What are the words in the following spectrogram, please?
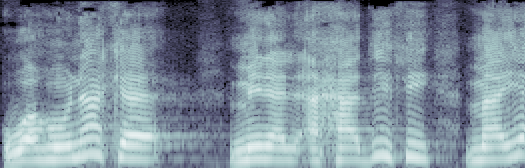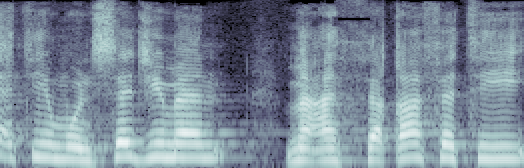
وهناك من الأحاديث ما يأتي منسجما مع الثقافة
